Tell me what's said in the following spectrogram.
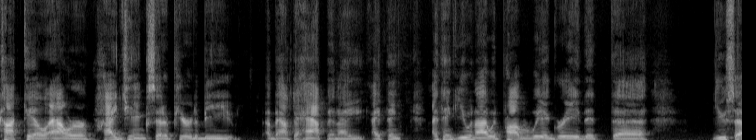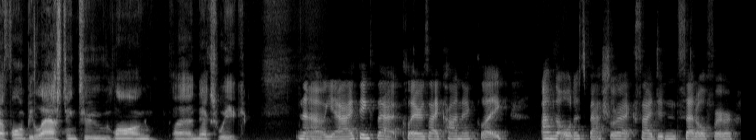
cocktail hour hijinks that appear to be about to happen. I, I think I think you and I would probably agree that uh, Yosef won't be lasting too long uh, next week. No, yeah, I think that Clare's iconic like I'm the oldest bachelorette because I didn't settle for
